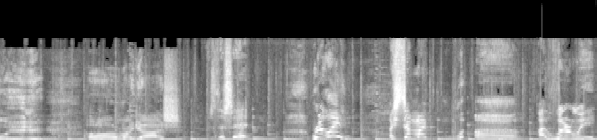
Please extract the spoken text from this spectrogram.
Really? Oh my gosh. Is this it? Really? I set my. Uh, I literally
